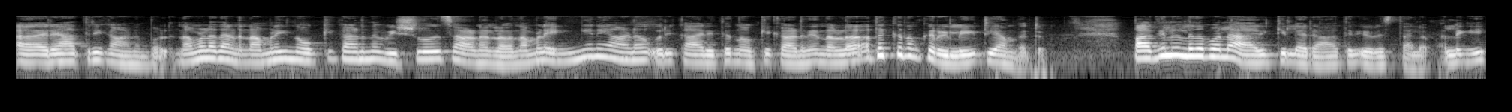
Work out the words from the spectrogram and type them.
രാത്രി കാണുമ്പോൾ. നമ്മളതാണ് നമ്മൾ ഈ നോക്കിക്കാണുന്ന വിഷ്വൽസ് ആണല്ലോ. നമ്മൾ എങ്ങനെയാണ് ഒരു കാര്യത്തെ നോക്കിക്കാണുന്നത് എന്നുള്ളത് അതൊക്കെ നമുക്ക് റിലേറ്റ് ചെയ്യാൻ പറ്റും. പകലുള്ളത് പോലെ ആയിരിക്കില്ല രാത്രി ഒരു സ്ഥലം. അല്ലെങ്കിൽ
